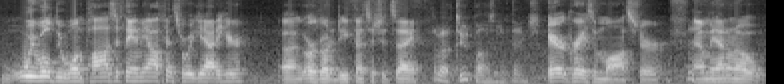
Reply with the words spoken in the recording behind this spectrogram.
we will do one positive thing on the offense before we get out of here, uh, or go to defense, I should say. How about two positive things? Eric Gray's a monster. I mean, I don't know.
